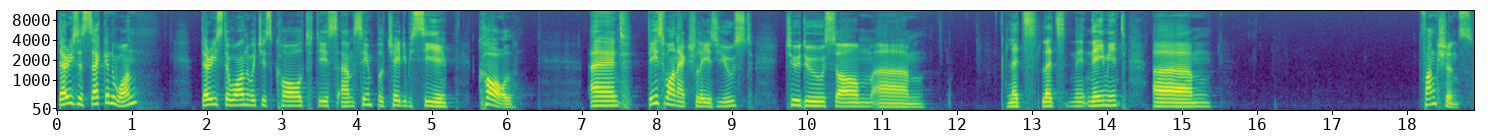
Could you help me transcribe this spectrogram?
There is a second one. There is the one which is called this um, simple JDBC call. And this one actually is used to do some, um, let's, let's name it, um, functions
